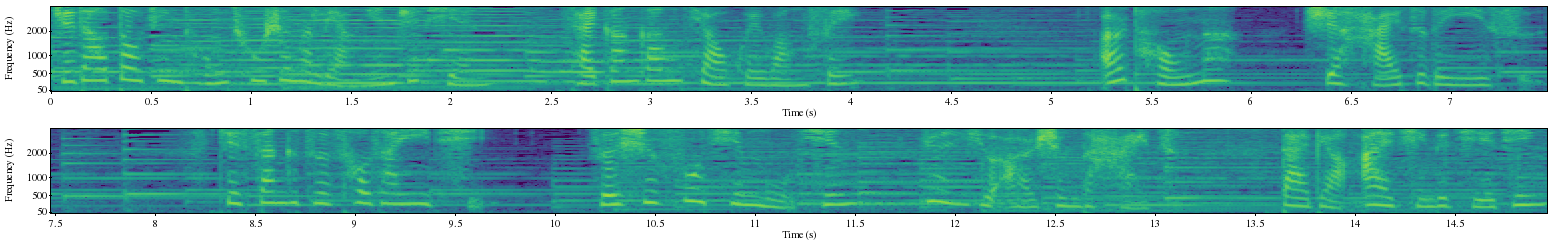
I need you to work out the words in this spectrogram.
直到窦靖童出生的两年之前，才刚刚叫回王菲。而“童”呢，是孩子的意思，这三个字凑在一起，则是父亲母亲孕育而生的孩子，代表爱情的结晶，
